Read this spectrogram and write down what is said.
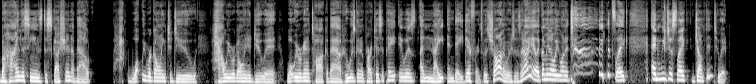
behind the scenes discussion about what we were going to do how we were going to do it, what we were going to talk about, who was going to participate. It was a night and day difference. With Sean, it was just like, oh yeah, like let me know what you want to do. it's like, and we just like jumped into it.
